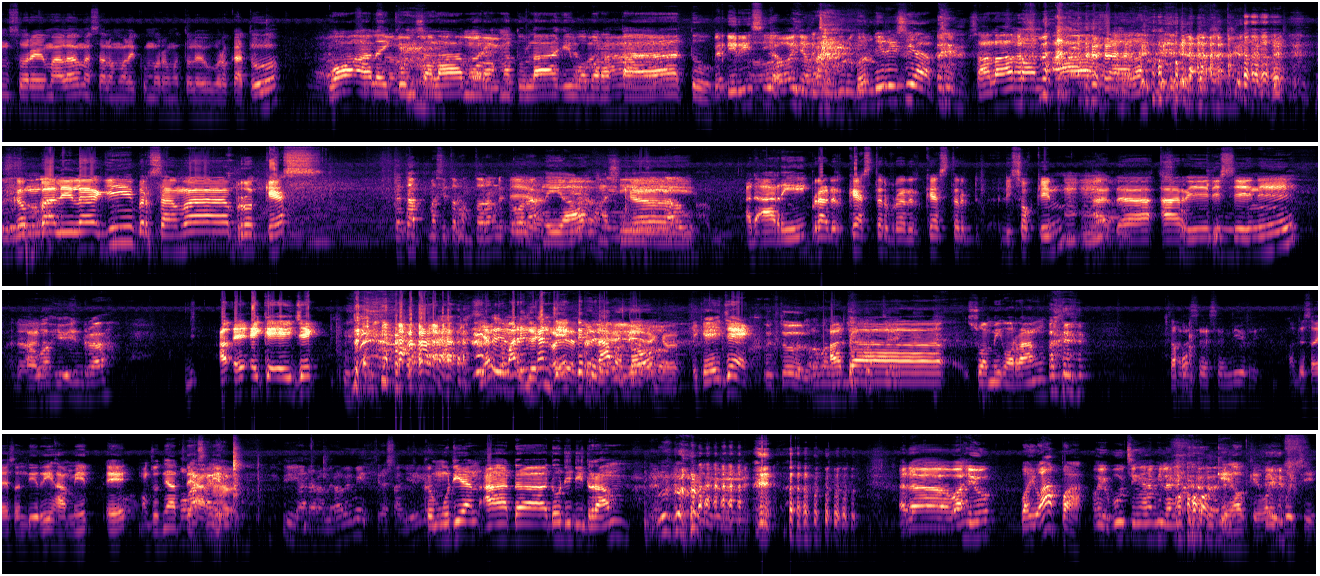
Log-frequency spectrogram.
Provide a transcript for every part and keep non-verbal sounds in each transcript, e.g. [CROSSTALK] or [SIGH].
siang, sore, malam. Assalamualaikum warahmatullahi wabarakatuh. Waalaikumsalam warahmatullahi wabarakatuh. Berdiri siap. Oh, Berdiri siap. Salaman. [LAUGHS] Assalam. Kembali lagi bersama broadcast Tetap masih terang-terang di Iya. orang. Iya, masih ada Ari. brother caster, brother caster di Sokin. Ada Ari di sini. Ada Wahyu Indra. A- eh, AKA Jack. [LAUGHS] Yang kemarin Jack. kan Oh, Jack dia bilang Iya, toh. iya. AKA Jack. Betul. Ada suami orang. [LAUGHS] Siapa? Ada saya sendiri. Ada saya sendiri Hamid. Eh, maksudnya Teh Hamid. Iya, ada rame-rame mit, tidak sendiri. Kemudian ada Dodi di drum. [LAUGHS] Ada Wahyu. Wahyu apa? Oh, iya bucing yang bilang. Oke, oke, Wahyu Puci.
